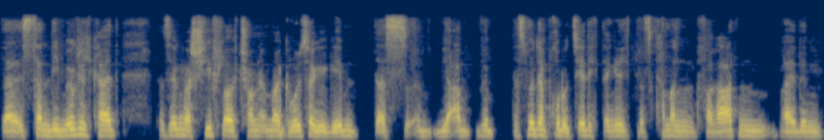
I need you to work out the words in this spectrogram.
da ist dann die Möglichkeit, dass irgendwas schiefläuft, schon immer größer gegeben. Das, äh, wir, das wird ja produziert, ich denke, das kann man verraten bei den,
